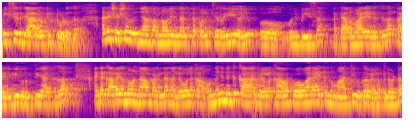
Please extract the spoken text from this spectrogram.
മിക്സിയുടെ ജാറിലോട്ട് ഇട്ട് കൊടുക്കുക. അതിനുശേഷം ഒരു ഞാൻ പറഞ്ഞ പോലെ ഇന്നലത്തെ പോലെ ചെറിയൊരു ഒരു പീസ കറ്റാർവാഴ എടുക്കുക കഴുകി വൃത്തിയാക്കുക. അതിന്റെ കറയൊന്നും ഉണ്ടാകാൻ പാടില്ല. നല്ലപോലെ ഒന്നെങ്കിൽ നിങ്ങൾക്ക് കറ പോകാനായിട്ടൊന്ന് മാറ്റി വെക്കുക വെള്ളത്തിലോട്ട്.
